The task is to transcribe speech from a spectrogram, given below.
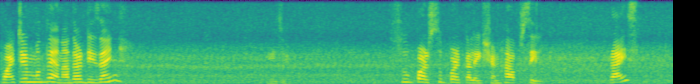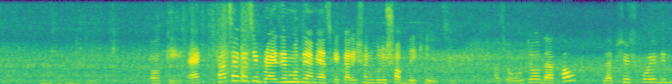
হোয়াইটের মধ্যে another design super super collection half silk price okay, এক কাছাকাছি প্রাইজের মধ্যে আমি আজকে কালেকশনগুলো সব দেখিয়েছি। আচ্ছা ওইটাও দেখাও, লাইভ শেষ করে দিব।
